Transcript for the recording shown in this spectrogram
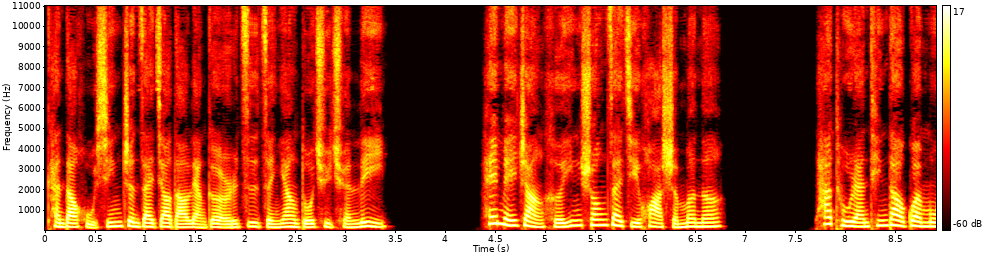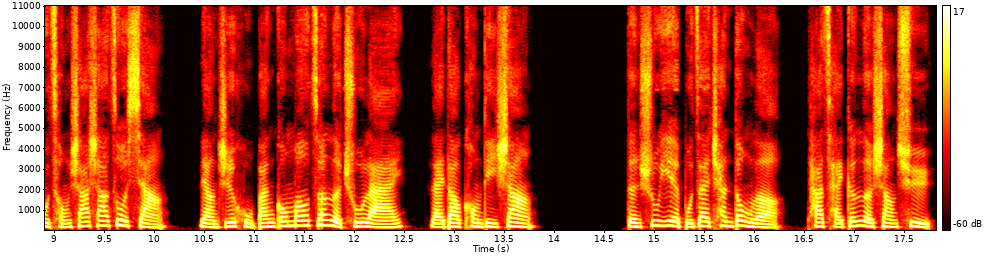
看到虎星正在教导两个儿子怎样夺取权力。黑莓长和鹰双在计划什么呢？他突然听到灌木丛沙沙作响。两只虎斑公猫钻了出来，来到空地上。等树叶不再颤动了，它才跟了上去。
